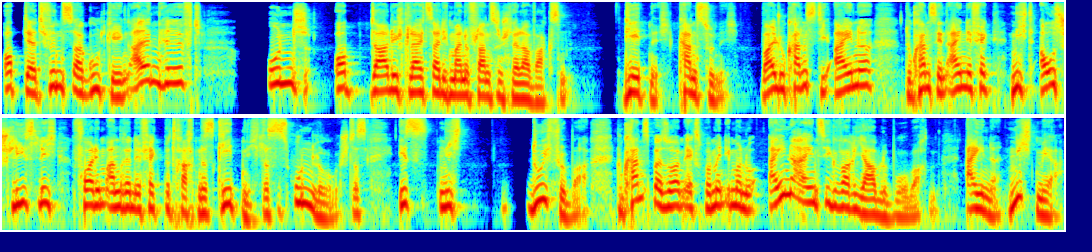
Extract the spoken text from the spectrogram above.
ob der Twinstar gut gegen Algen hilft und ob dadurch gleichzeitig meine Pflanzen schneller wachsen. Geht nicht, kannst du nicht. Weil du kannst die eine, du kannst den einen Effekt nicht ausschließlich vor dem anderen Effekt betrachten. Das geht nicht. Das ist unlogisch. Das ist nicht durchführbar. Du kannst bei so einem Experiment immer nur eine einzige Variable beobachten. Eine, nicht mehr.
